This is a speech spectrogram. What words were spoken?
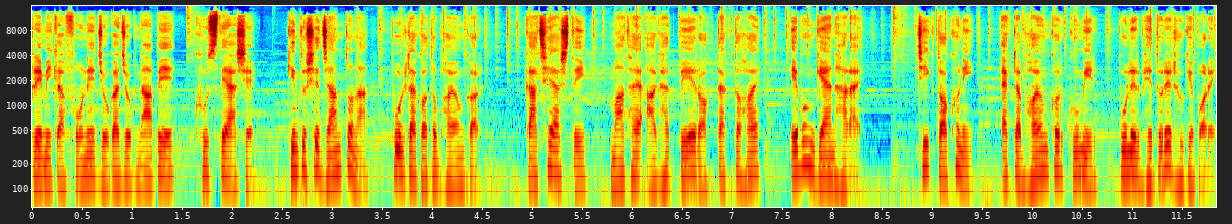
প্রেমিকা ফোনে যোগাযোগ না পেয়ে খুঁজতে আসে, কিন্তু সে জানত না পুলটা কত ভয়ঙ্কর। কাছে আসতেই মাথায় আঘাত পেয়ে রক্তাক্ত হয় এবং জ্ঞান হারায়। ঠিক তখনই একটা ভয়ঙ্কর কুমির পুলের ভেতরে ঢুকে পড়ে।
